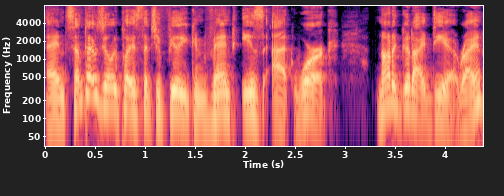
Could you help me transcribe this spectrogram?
And sometimes the only place that you feel you can vent is at work. Not a good idea, right?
